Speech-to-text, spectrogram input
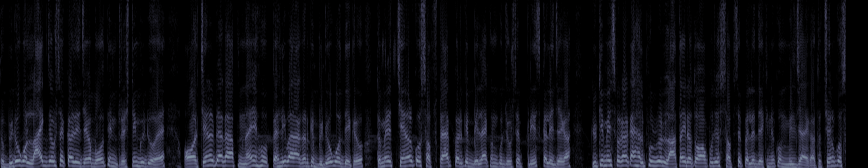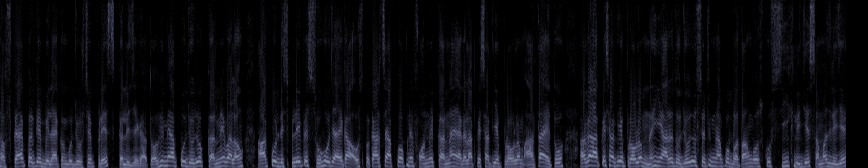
तो वीडियो को लाइक ज़रूर से कर दीजिएगा, बहुत ही इंटरेस्टिंग वीडियो है। और चैनल पर अगर आप नए हो, पहली बार आकर के वीडियो को देख रहे हो तो मेरे चैनल को सब्सक्राइब करके बेलाइकन को ज़ोर से प्रेस कर लीजिएगा, क्योंकि मैं इस प्रकार का हेल्पफुल वीडियो लाता ही रहता हूँ, आपको जो सबसे पहले देखने को मिल जाएगा। तो चैनल को सब्सक्राइब करके बेलाइकन को ज़ोर से प्रेस कर लीजिएगा। तो अभी मैं आपको जो जो करने वाला हूँ, आपको डिस्प्ले पे शो हो जाएगा। उस प्रकार से आपको अपने फ़ोन में करना है। अगर आपके साथ ये प्रॉब्लम आता है तो अगर आपके साथ ये प्रॉब्लम नहीं आ रही तो जो जो सेटिंग मैं आपको बताऊँगा, उसको सीख लीजिए, समझ लीजिए,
